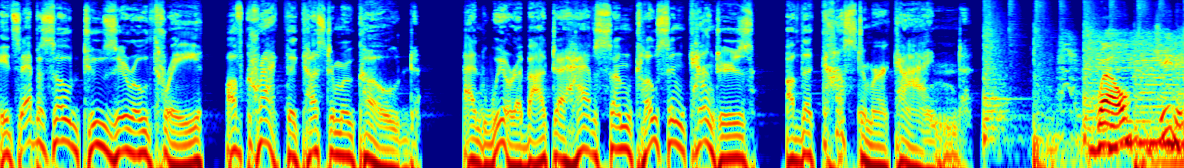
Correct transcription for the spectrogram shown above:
It's episode 203 of Crack the Customer Code, and we're about to have some close encounters of the customer kind. Well, Jeannie,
